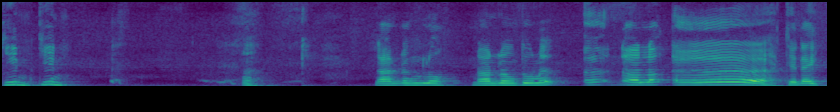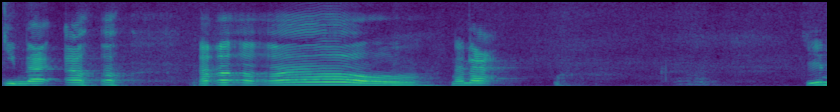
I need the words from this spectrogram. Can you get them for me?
กินกินนอนลงลงนอนลงตรงนั้นเออนอนลงเออ จะได้กินได้ เอาเอาเอาเอาเอาเอานั่นแหละ กิน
